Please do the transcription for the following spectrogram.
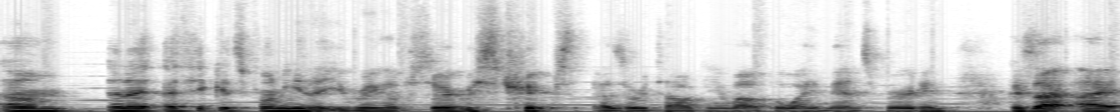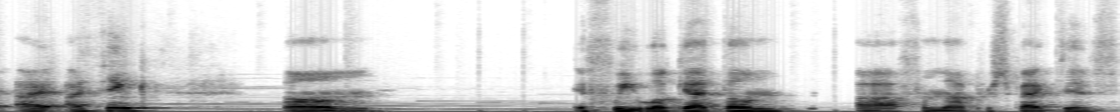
um, and I, I think it's funny that you bring up service trips as we're talking about the white man's burden, because I, I, I, think um, if we look at them uh, from that perspective,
